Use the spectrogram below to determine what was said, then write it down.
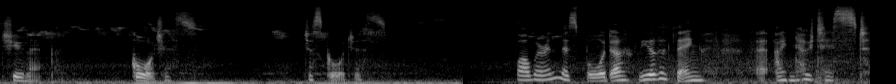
tulip. Gorgeous. Just gorgeous. While we're in this border, the other thing I noticed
